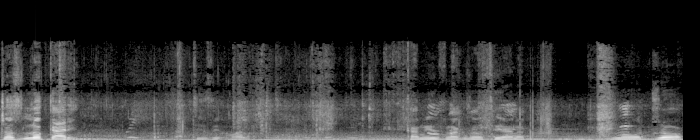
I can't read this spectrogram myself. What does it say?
Just look at it. That is it man. Camile vlogs out here and no joke.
